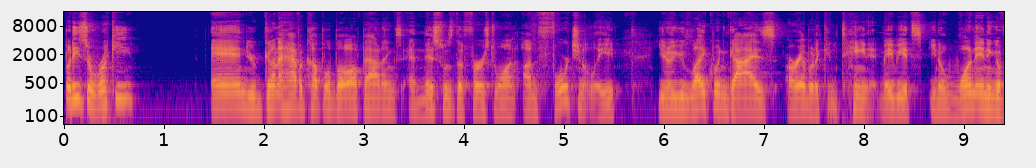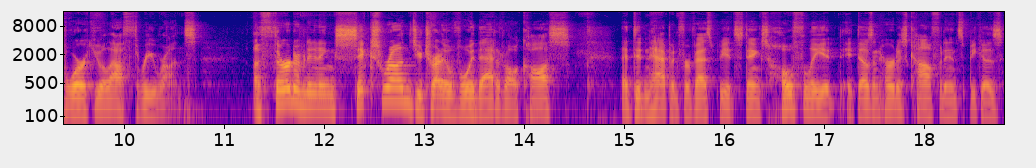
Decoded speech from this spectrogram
But he's a rookie, and you're to have a couple of blow up outings, and this was the first one. Unfortunately, you know, you like when guys are able to contain it. Maybe it's, you know, one inning of work, you allow three runs. A third of an inning, six runs, you try to avoid that at all costs. That didn't happen for Vespi. It stinks. Hopefully, it, it doesn't hurt his confidence because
